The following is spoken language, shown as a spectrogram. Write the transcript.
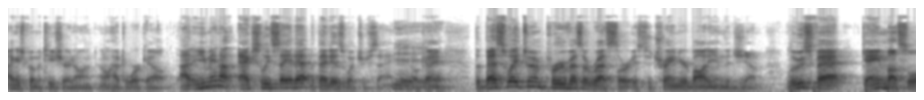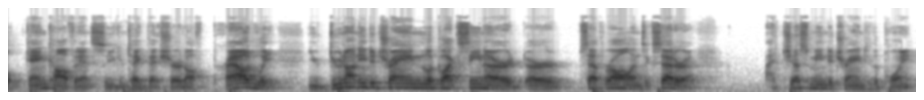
I can just put my t-shirt on. I don't have to work out. I, you may not actually say that, but that is what you're saying. Yeah, okay. Yeah. The best way to improve as a wrestler is to train your body in the gym. Lose fat, gain muscle, gain confidence, so you can take that shirt off proudly. You do not need to train, look like Cena or, or Seth Rollins, etc. I just mean to train to the point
